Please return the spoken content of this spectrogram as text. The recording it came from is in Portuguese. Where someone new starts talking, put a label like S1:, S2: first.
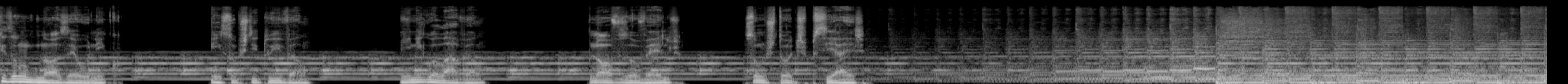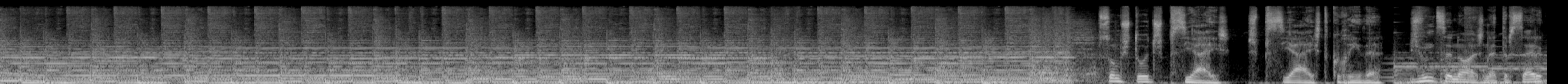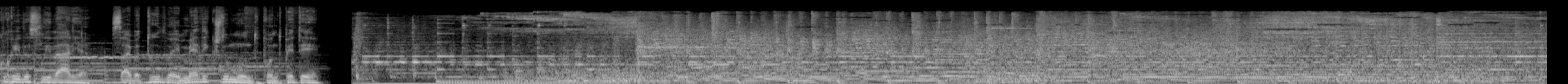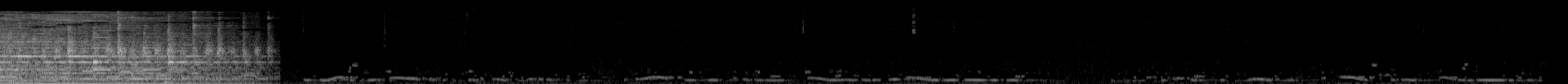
S1: Cada um de nós é único, insubstituível, inigualável. Novos ou velhos, somos todos especiais. Somos todos especiais, especiais de corrida. Junte-se a nós na terceira corrida solidária. Saiba tudo em médicosdomundo.pt. Thank you.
